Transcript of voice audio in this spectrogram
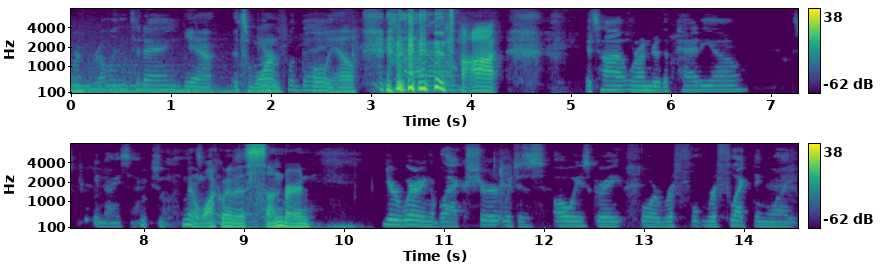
We're grilling today. Yeah, it's warm. Holy hell. It's hot it's hot. We're under the patio. It's pretty nice, actually. I'm going It's to walk away with a sunburn. You're wearing a black shirt, which is always great for ref- reflecting light.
